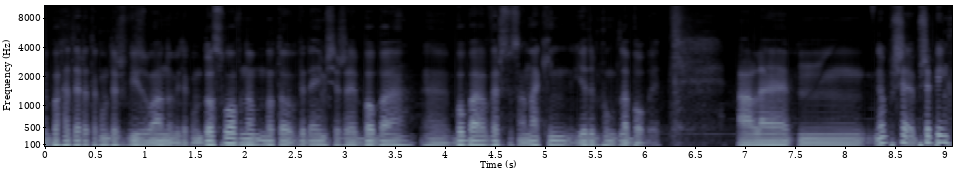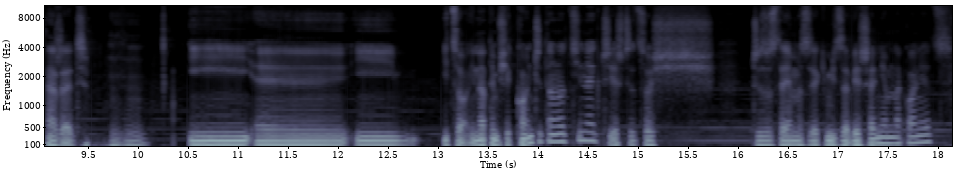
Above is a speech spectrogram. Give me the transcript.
y, bohatera, taką też wizualną i taką dosłowną, no to wydaje mi się, że Boba, y, Boba versus Anakin, jeden punkt dla Boby. Ale mm, no, prze, przepiękna rzecz. Mhm. I, yy, i, I co? I na tym się kończy ten odcinek? Czy jeszcze coś. Czy zostajemy z jakimś zawieszeniem na koniec?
